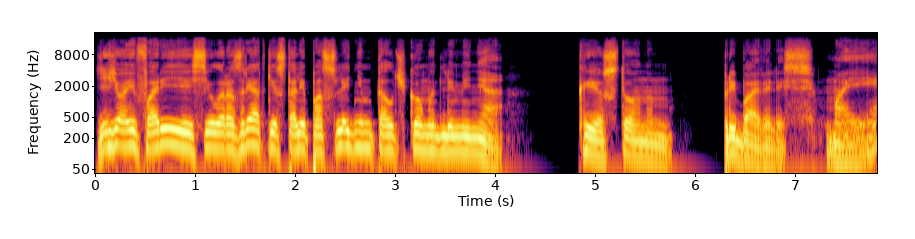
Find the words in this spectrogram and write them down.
Ее эйфория и сила разрядки стали последним толчком и для меня. К ее стонам прибавились мои.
